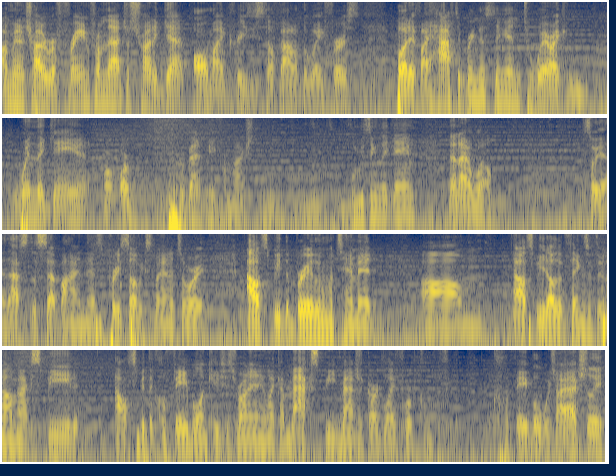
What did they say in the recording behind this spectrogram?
I'm going to try to refrain from that. Just try to get all my crazy stuff out of the way first. But if I have to bring this thing in to where I can win the game or, or prevent me from actually losing the game, then I will. So yeah, that's the set behind this. Pretty self-explanatory. Outspeed the Breloom with Timid. Um, outspeed other things if they're not max speed outspeed the Clefable in case he's running like a max speed Magic Guard Life Orb Clefable, which I actually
